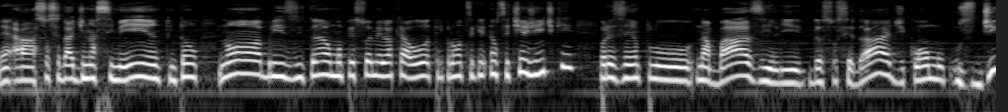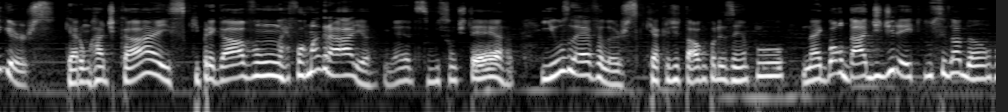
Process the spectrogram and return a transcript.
né, a sociedade de nascimento, então nobres, então uma pessoa é melhor que a outra e pronto, não, você tinha gente que, por exemplo, na base ali da sociedade, como os diggers, que eram radicais, que pregavam reforma agrária, né, distribuição de terra, e os levelers, que acreditavam, por exemplo, na igualdade de direito do cidadão.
